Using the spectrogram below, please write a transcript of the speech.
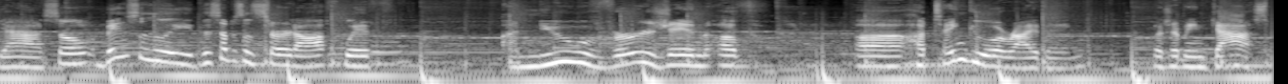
Yeah. So basically, this episode started off with a new version of uh, Hantengu arriving, which I mean, gasp.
